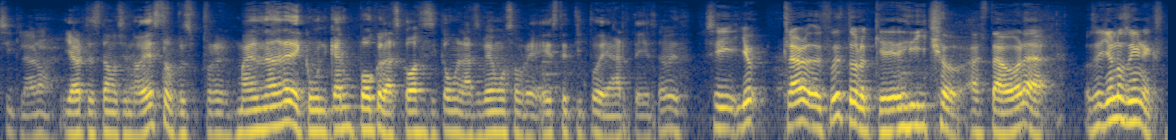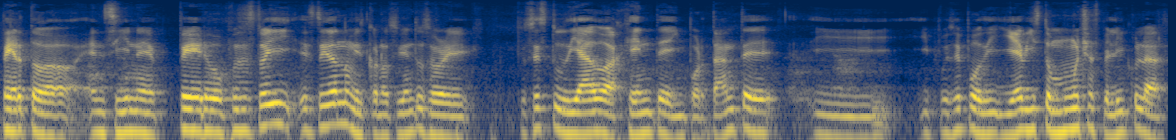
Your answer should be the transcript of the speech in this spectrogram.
Sí, claro. Y ahorita estamos haciendo esto, pues por manera de comunicar un poco las cosas y cómo las vemos sobre este tipo de arte, ¿sabes? Sí, yo, claro, después de todo lo que he dicho hasta ahora, o sea, yo no soy un experto en cine, pero pues estoy, estoy dando mis conocimientos sobre, pues he estudiado a gente importante y, y pues he podido, y he visto muchas películas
